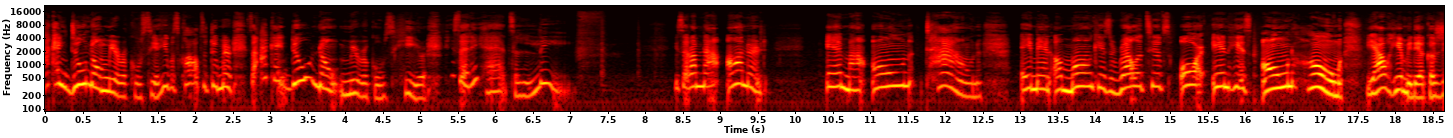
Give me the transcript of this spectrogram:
I can't do no miracles here. He was called to do miracles. So I can't do no miracles here. He said he had to leave. He said, I'm not honored in my own town amen, among his relatives or in his own home. Y'all hear me there because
